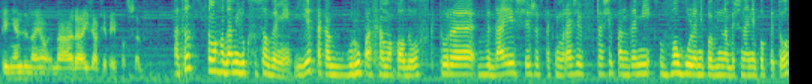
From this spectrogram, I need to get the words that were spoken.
pieniędzy na, na realizację tej potrzeby. A co z samochodami luksusowymi? Jest taka grupa samochodów, które wydaje się, że w takim razie w czasie pandemii w ogóle nie powinno być na nie popytu,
